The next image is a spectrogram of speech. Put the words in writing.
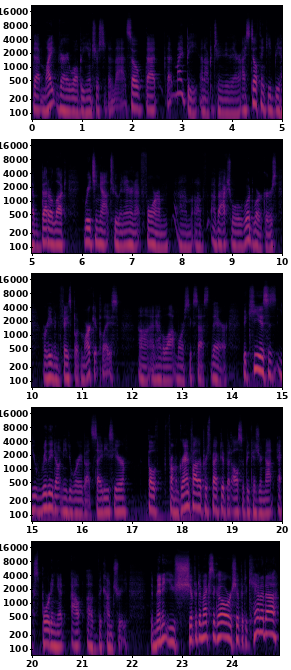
that might very well be interested in that. So that that might be an opportunity there. I still think you'd be have better luck reaching out to an internet forum um, of of actual woodworkers or even Facebook Marketplace uh, and have a lot more success there. The key is, is you really don't need to worry about CITES here, both from a grandfather perspective, but also because you're not exporting it out of the country. The minute you ship it to Mexico or ship it to Canada,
